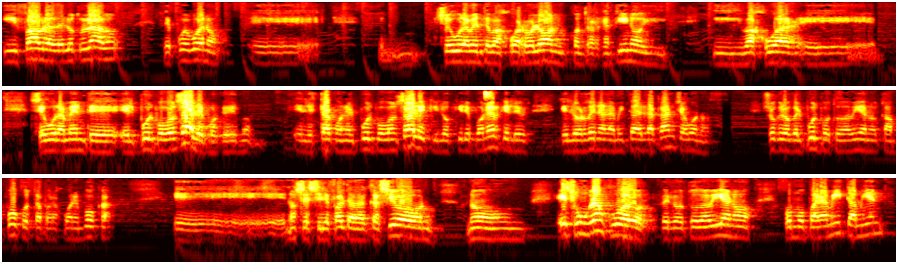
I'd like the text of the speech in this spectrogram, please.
y Fabra del otro lado. Después, bueno, eh, seguramente va a jugar Rolón contra Argentino y, y va a jugar eh, seguramente el Pulpo González, porque él está con el Pulpo González que lo quiere poner, que le, que le ordena la mitad de la cancha. Bueno, yo creo que el Pulpo todavía no tampoco está para jugar en Boca. Eh, no sé si le falta adaptación, no es un gran jugador, pero todavía no, como para mí también,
